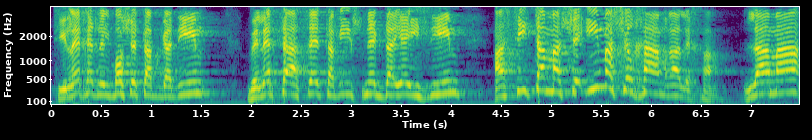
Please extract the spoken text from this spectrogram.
תלכת ללבוש את הבגדים ולך תעשה, תביא שני גדיי עזים, עשית מה שאימא שלך אמרה לך. למה?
